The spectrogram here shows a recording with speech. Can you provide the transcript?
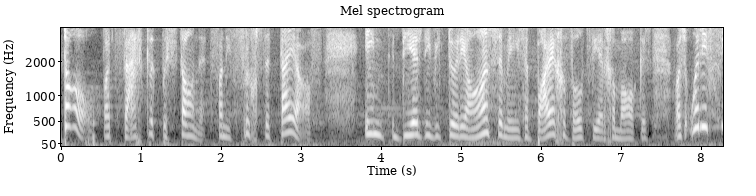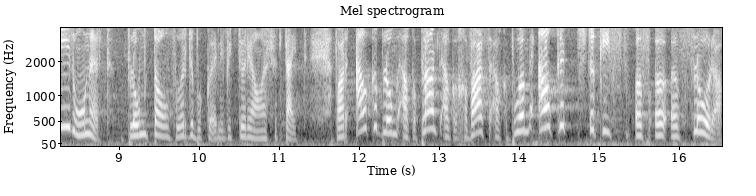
taal wat werklik bestaan het van die vroegste tye af en deur die Victoriaanse mense baie gewild weergemaak is. Was oor die 400 blomtaal woordeboeke in die Victoriaanse tyd waar elke blom, elke plant, elke gewas, elke boom, elke stukkie of 'n 'n flora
